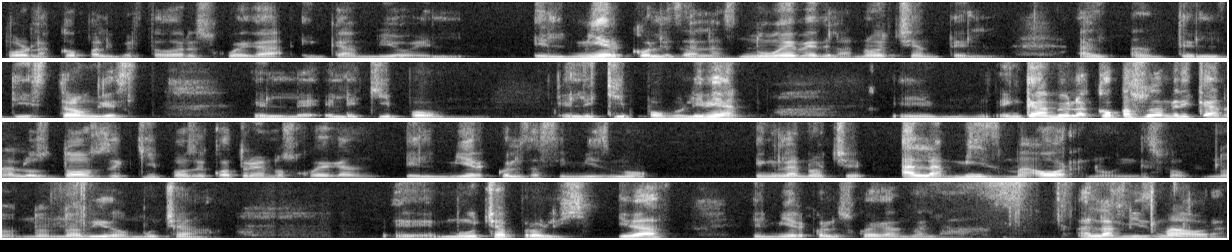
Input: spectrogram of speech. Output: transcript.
por la Copa Libertadores, juega en cambio el, el miércoles a las 9 de la noche ante el, ante el The Strongest, el, el equipo, el equipo boliviano. Eh, en cambio, la Copa Sudamericana, los dos equipos ecuatorianos juegan el miércoles asimismo en la noche, a la misma hora, ¿no? En eso no, no, no ha habido mucha, eh, mucha prolijidad. El miércoles juegan a la, a la misma hora.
